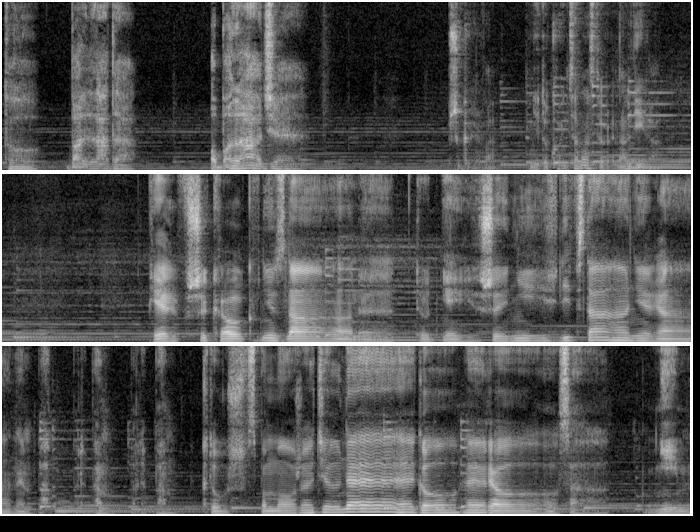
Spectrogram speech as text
to ballada o balladzie. Przygrywa nie do końca nastrojona lira. Pierwszy krok w nieznane, trudniejszy niż wstanie ranem. Pam, pam, pam, pam. Któż wspomoże dzielnego herosa? Nim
